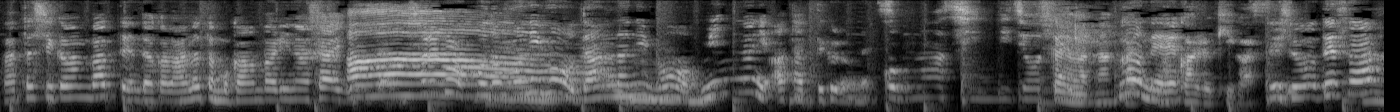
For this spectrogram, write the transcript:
私頑張ってんだからあなたも頑張りなさいよみた。いなそれが子供にも旦那にもみんなに当たってくるのね。この心理状態はなんかもうね。わかる気がする。でしょ？でさ、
